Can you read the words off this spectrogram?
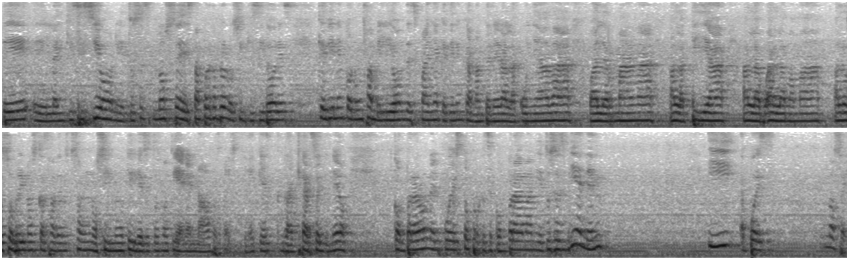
de eh, la Inquisición, y entonces, no sé, están por ejemplo los inquisidores que vienen con un familión de España que tienen que mantener a la cuñada o a la hermana, a la tía, a la, mamá, a los sobrinos casaderos que son unos inútiles, estos no tienen, no, pues, pues hay que granjearse el dinero. Compraron el puesto porque se compraban y entonces vienen y pues, no sé,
